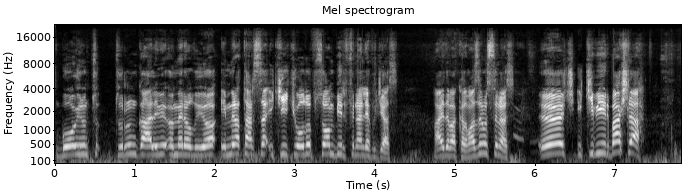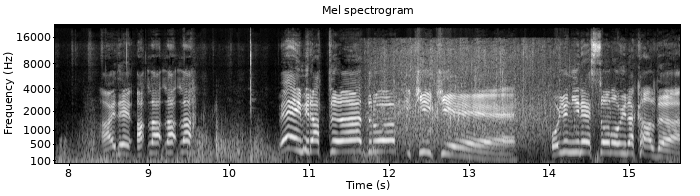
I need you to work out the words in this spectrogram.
bu oyunun tu- turun galibi Ömer oluyor. Emir atarsa 2-2 olup son bir final yapacağız. Haydi bakalım hazır mısınız? 3, 2, 1 başla. Haydi atla atla atla. Ve Emir attı. Durum 2-2. Oyun yine son oyuna kaldı.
